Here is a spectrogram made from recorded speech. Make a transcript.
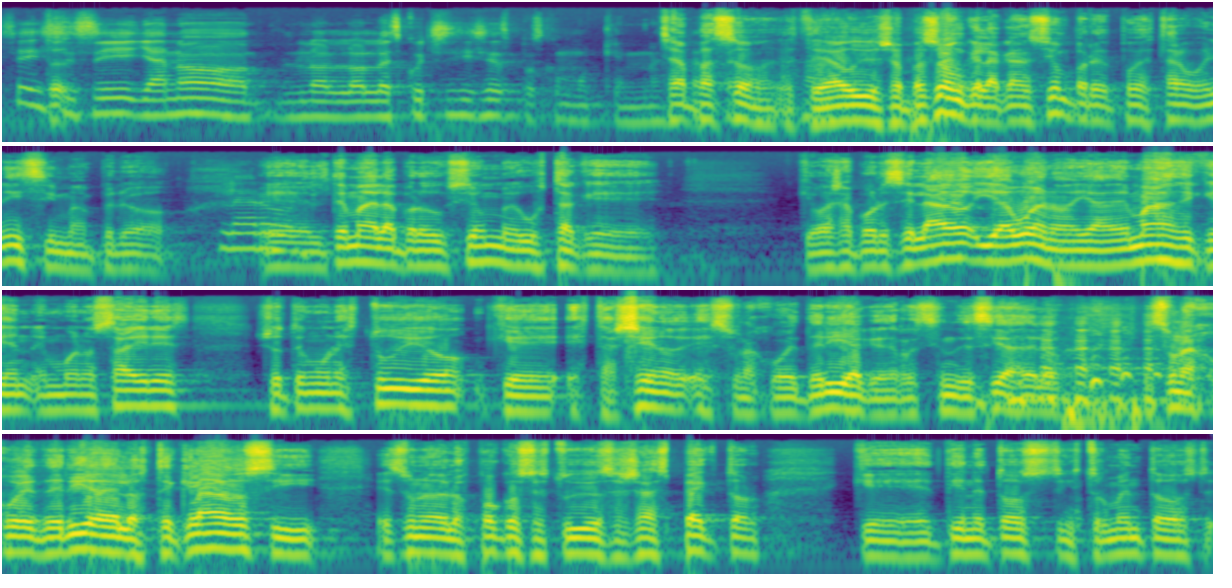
Sí, sí, sí, ya no lo, lo, escuchas y dices, pues como que no. Ya pasó, este audio ya pasó, aunque la canción puede estar buenísima, pero eh, el tema de la producción me gusta que, que vaya por ese lado. Y ah, bueno, y además de que en, Buenos Aires yo tengo un estudio que está lleno, es una juguetería que recién decías, de es una juguetería de los teclados y es uno de los pocos estudios allá, Spector, que tiene todos instrumentos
